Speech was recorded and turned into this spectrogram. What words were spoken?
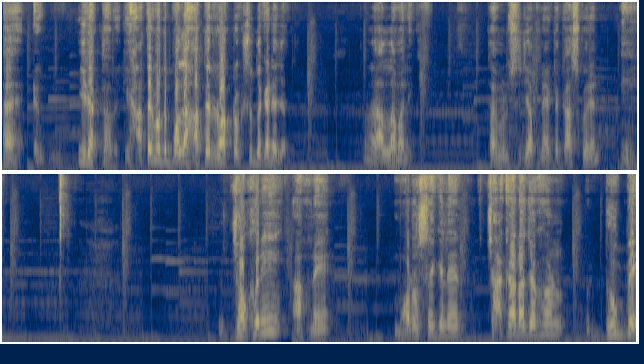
হ্যাঁ ই রাখতে হবে কি, হাতের মধ্যে পড়লে হাতের রক টক শুদ্ধ কেটে যাবে। আল্লাহ মালিক। তাই বলছি যে আপনি একটা কাজ করেন। যখনই আপনি মোটরসাইকেলের চাকাটা যখন ঢুকবে,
